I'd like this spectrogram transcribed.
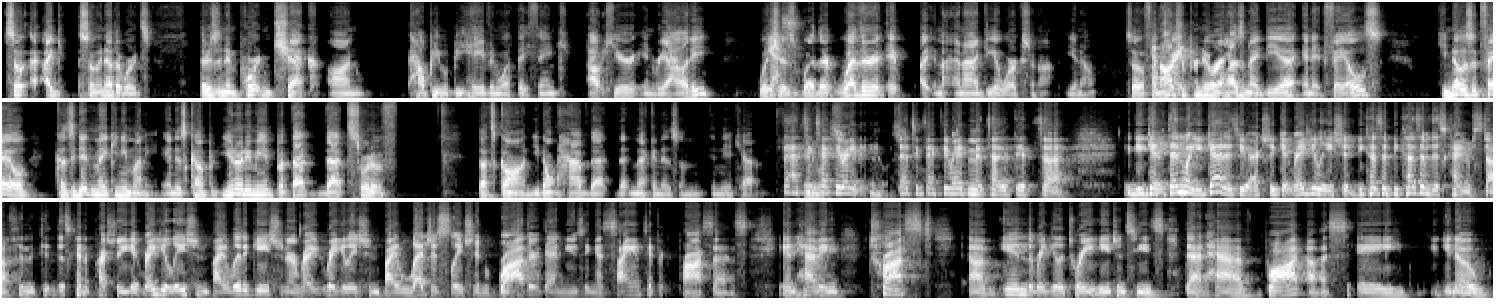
So I, so in other words, there's an important check on how people behave and what they think out here in reality, which yes. is whether, whether it, an, an, idea works or not, you know? So if That's an entrepreneur right. has an idea and it fails, he knows it failed because he didn't make any money in his company. You know what I mean? But that that sort of that's gone. You don't have that that mechanism in the academy. That's anyways, exactly right. Anyways. That's exactly right. And it's a, it's a, you get then what you get is you actually get regulation because of because of this kind of stuff and the, this kind of pressure. You get regulation by litigation or re- regulation by legislation rather than using a scientific process and having trust um, in the regulatory agencies that have brought us a you know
